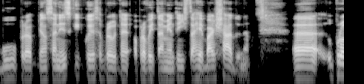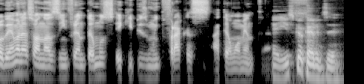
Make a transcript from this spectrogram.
burro para pensar nisso, que com esse aproveita- aproveitamento a gente está rebaixado. Né? Ah, o problema, olha só, nós enfrentamos equipes muito fracas até o momento. né? É isso que eu quero dizer.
